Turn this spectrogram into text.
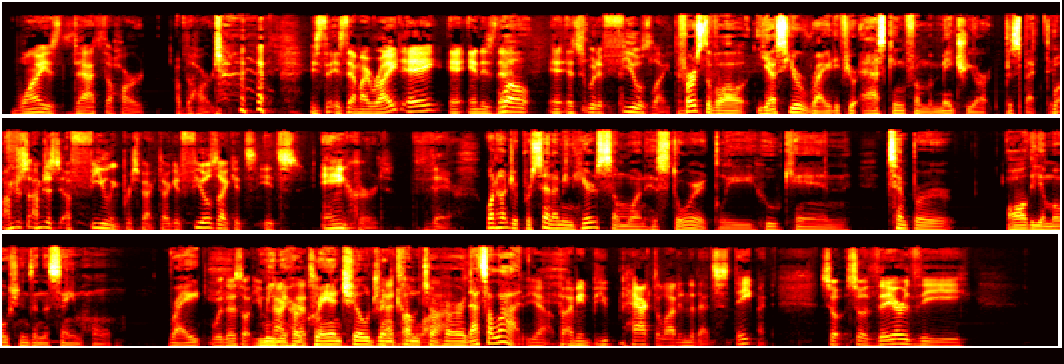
Why is that the heart of the heart? is, is that, am I right? A, and is that, Well- it's what it feels like. To me. First of all, yes, you're right. If you're asking from a matriarch perspective, Well, I'm just I'm just a feeling perspective. Like it feels like it's it's anchored there. one hundred percent. I mean, here's someone historically who can temper all the emotions in the same home, right? Well, there's a- you Meaning pack- her grandchildren a come to her. That's a lot. Yeah, I mean, you packed a lot into that statement. So so they're the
